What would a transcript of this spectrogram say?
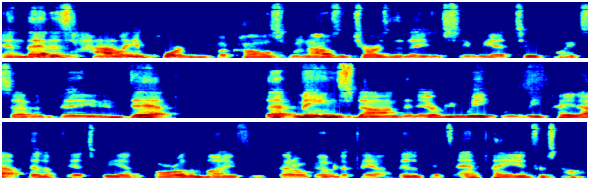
And that is highly important because when I was in charge of that agency, we had 2.7 billion in debt. That means, Don, that every week when we paid out benefits, we had to borrow the money from the federal government to pay out benefits and pay interest on it.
